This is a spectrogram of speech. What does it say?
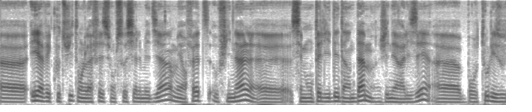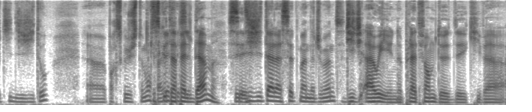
euh, et avec tout de suite, on l'a fait sur le social media, mais en fait, au final, euh, c'est monté l'idée d'un DAM généralisé euh, pour tous les outils digitaux. Euh, parce que justement, Qu'est-ce que tu appelles. DAM C'est Digital Asset Management. Digi- ah oui, une plateforme de, de- qui, va,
